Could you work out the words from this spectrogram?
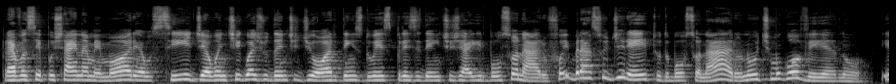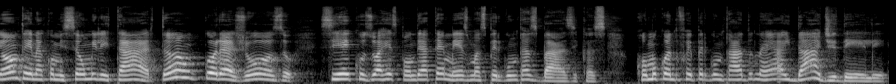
Para você puxar aí na memória, o Cid é o antigo ajudante de ordens do ex-presidente Jair Bolsonaro. Foi braço direito do Bolsonaro no último governo. E ontem, na comissão militar, tão corajoso, se recusou a responder até mesmo as perguntas básicas, como quando foi perguntado né, a idade dele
